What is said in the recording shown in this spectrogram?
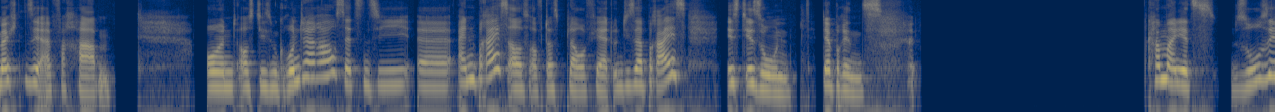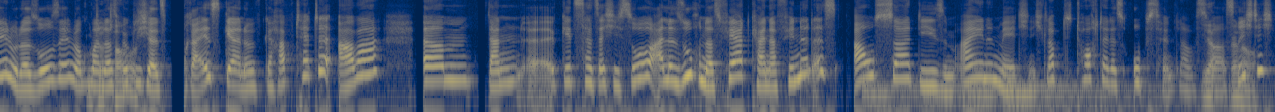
möchten sie einfach haben. Und aus diesem Grund heraus setzen sie äh, einen Preis aus auf das blaue Pferd. Und dieser Preis ist ihr Sohn, der Prinz. Kann man jetzt so sehen oder so sehen, ob Guter man das Tausch. wirklich als Preis gerne gehabt hätte. Aber ähm, dann äh, geht es tatsächlich so, alle suchen das Pferd, keiner findet es, außer diesem einen Mädchen. Ich glaube, die Tochter des Obsthändlers Ja, war es, genau. richtig?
